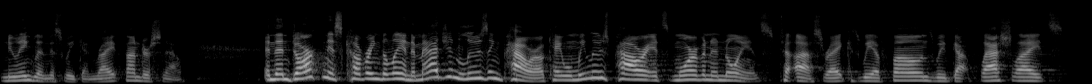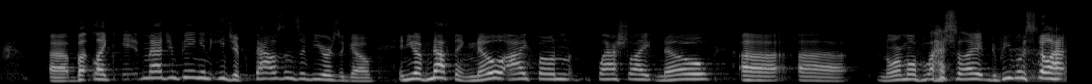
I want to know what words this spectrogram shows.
New England this weekend, right? Thunder snow. And then darkness covering the land. Imagine losing power, okay? When we lose power, it's more of an annoyance to us, right? Because we have phones, we've got flashlights. Uh, but like, imagine being in Egypt thousands of years ago and you have nothing no iPhone flashlight, no uh, uh, normal flashlight. Do people still have.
